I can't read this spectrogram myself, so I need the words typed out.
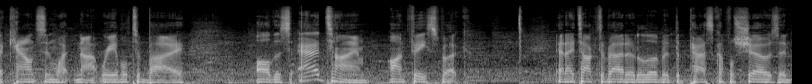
accounts and whatnot, were able to buy all this ad time on Facebook. And I talked about it a little bit the past couple shows. And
